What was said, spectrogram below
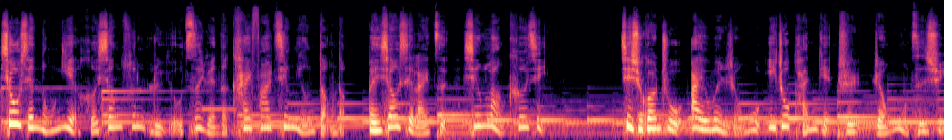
休闲农业和乡村旅游资源的开发经营等等。本消息来自新浪科技。继续关注爱问人物一周盘点之人物资讯。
